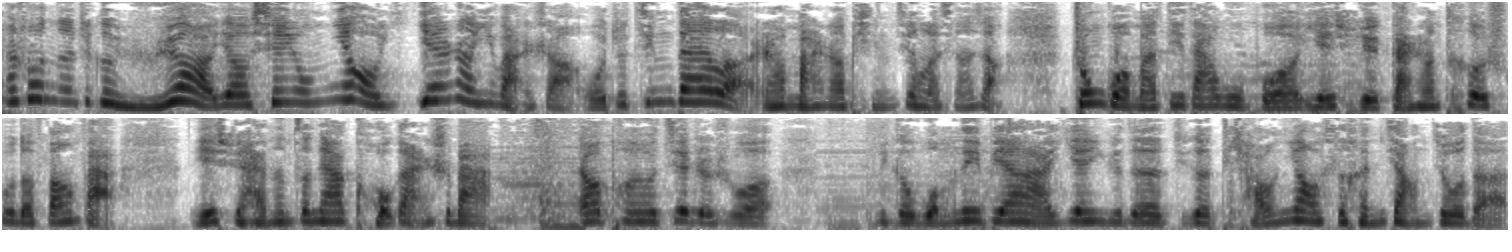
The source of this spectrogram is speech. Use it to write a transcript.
他说呢这个鱼啊要先用尿腌上一晚上，我就惊呆了，然后马上平静了。想想中国嘛地大物博，也许赶上特殊的方法，也许还能增加口感是吧？然后朋友接着说，那个我们那边啊腌鱼的这个调尿是很讲究的，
